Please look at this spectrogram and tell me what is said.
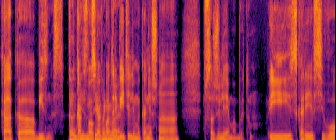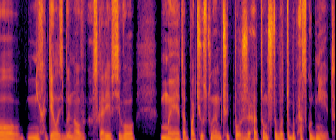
как э, бизнес, как, как, бизнес, по, как потребители, мы, конечно, сожалеем об этом. И, скорее всего, не хотелось бы, но, скорее всего, мы это почувствуем чуть позже, о том, что вот оскуднеет,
